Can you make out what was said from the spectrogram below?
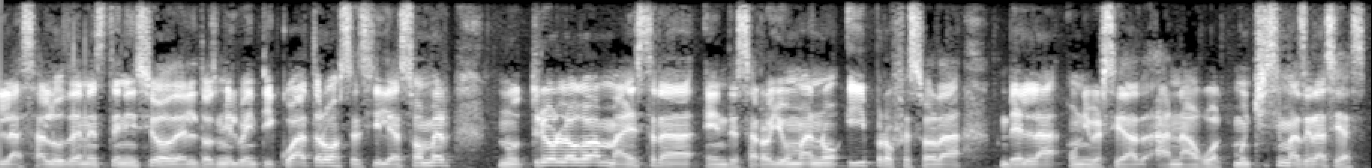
la salud en este inicio del 2024. Cecilia Sommer, nutrióloga, maestra en desarrollo humano y profesora de la Universidad Anáhuac. Muchísimas gracias.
